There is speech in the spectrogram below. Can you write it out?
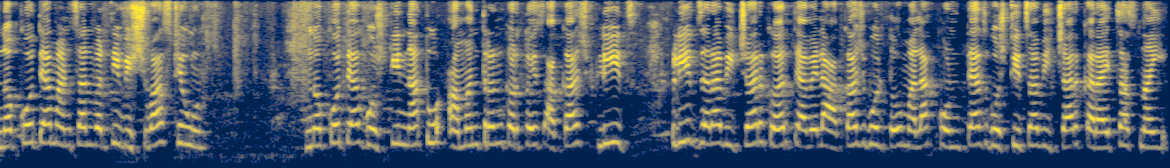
नको त्या माणसांवरती विश्वास ठेवून नको त्या गोष्टींना तू आमंत्रण करतोयस आकाश. प्लीज प्लीज जरा विचार कर. त्यावेळेला आकाश बोलतो मला कोणत्याच गोष्टीचा विचार करायचाच नाही.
